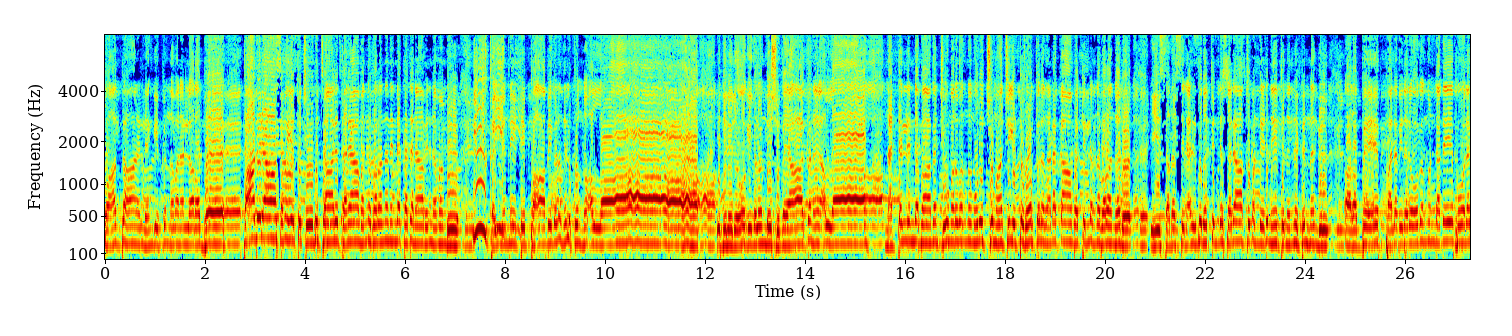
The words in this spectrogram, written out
വാഗ്ദാനം ലംഘിക്കുന്നവനല്ല റബ്ബേ. പാതിരാ സമയത്ത് ചോദിച്ചാൽ തരാമെന്ന് പറഞ്ഞ നിന്റെ ഖജനാവിന്റെ മുമ്പിൽ ഈ കൈ നീട്ടി പാപികൾ നിൽക്കുന്നു അല്ലാ. ഇതിൽ രോഗികളുണ്ട് ശിവയാക്കണേ അല്ലാ. നട്ടെല്ലിന്റെ ഭാഗം ട്യൂമർ വന്ന് മുറിച്ചു മാറ്റിയിട്ട് ഡോക്ടറെ നടക്കാൻ പറ്റില്ലെന്ന് പറഞ്ഞത് ഈ സദസ്സിൽ അത്ഭുതത്തിന്റെ സ്വലാത്ത് കൊണ്ട് എഴുന്നേറ്റ് നിന്നിട്ടുണ്ടെങ്കിൽ റബ്ബേ പലവിധ രോഗം കൊണ്ട് അതേപോലെ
